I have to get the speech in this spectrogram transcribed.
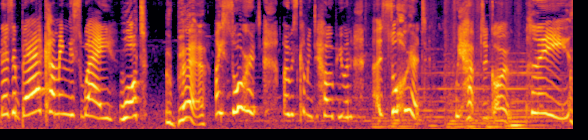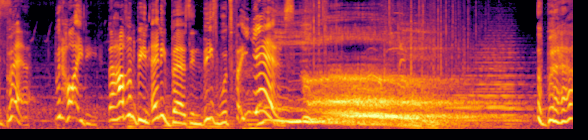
there's a bear coming this way. What? A bear? I saw it. I was coming to help you and I saw it. We have to go. Please. A bear? But Heidi, there haven't been any bears in these woods for years. A bear?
